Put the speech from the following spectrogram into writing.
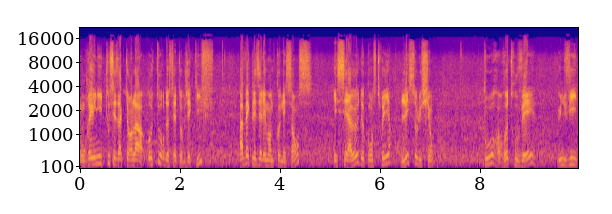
on réunit tous ces acteurs-là autour de cet objectif avec les éléments de connaissance et c'est à eux de construire les solutions pour retrouver une vie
